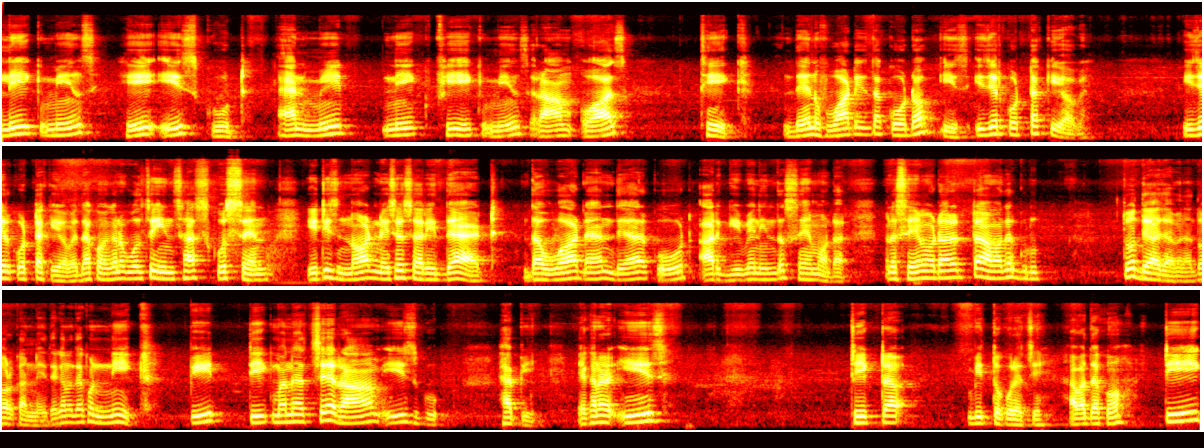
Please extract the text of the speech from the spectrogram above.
lick means he is good and mit nick fick means Ram was thick then what is the code of is ইজের কোডটা কী হবে? ইজের কোডটা কী হবে? দেখো, এখানে বলছে in such question it is not necessary that the word and their code are given in the same order মানে সেম অর্ডারটা আমাদের গুরুত্ব দেওয়া যাবে না, দরকার নেই। এখানে দেখো নিক, পিট, টিক মানে হচ্ছে রাম ইজ গু হ্যাপি এখানে ইজ ঠিকটা বৃত্ত করেছি। আবার দেখো, টিক,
